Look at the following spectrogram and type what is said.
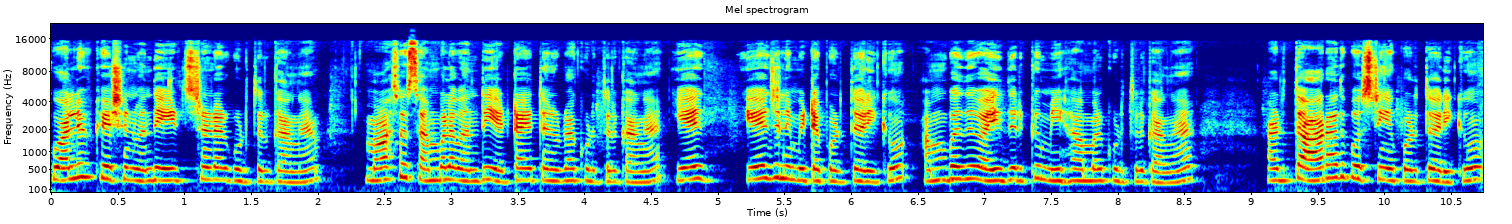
குவாலிஃபிகேஷன் வந்து எயிட் ஸ்டாண்டர்ட் கொடுத்துருக்காங்க. மாத சம்பளம் வந்து எட்டாயிரத்தி ஐநூறுரூவா கொடுத்துருக்காங்க. ஏஜ் ஏஜ் லிமிட்டை பொறுத்த வரைக்கும் ஐம்பது வயதிற்கு மிகாமல் கொடுத்துருக்காங்க. அடுத்து ஆறாவது போஸ்டிங்கை பொறுத்த வரைக்கும்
